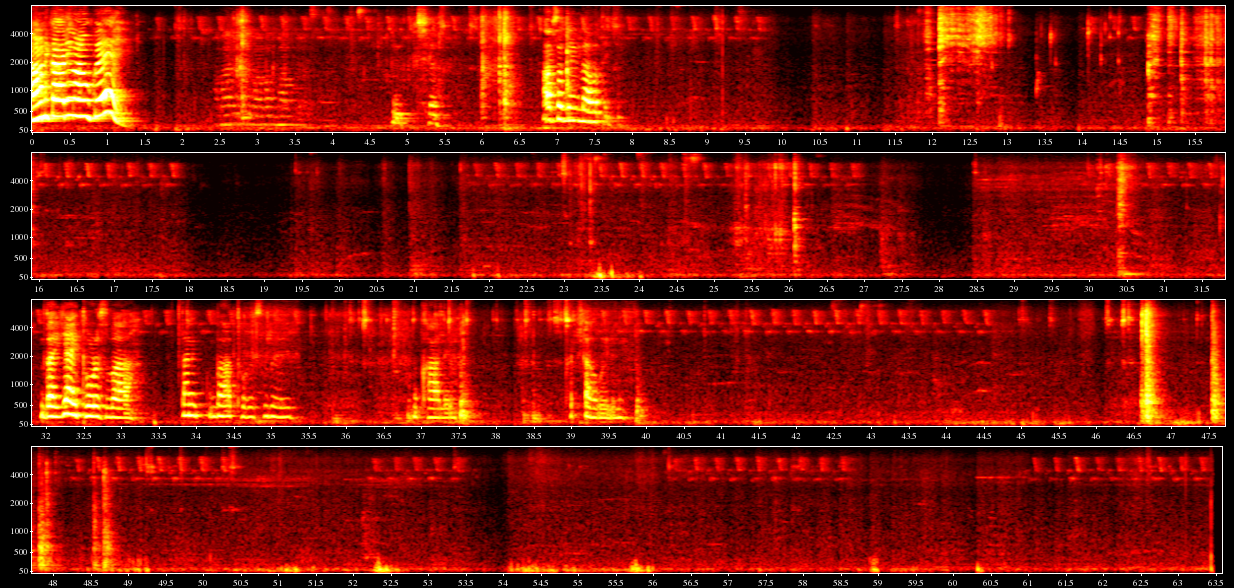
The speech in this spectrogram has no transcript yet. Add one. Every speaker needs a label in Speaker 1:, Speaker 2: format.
Speaker 1: खाना निकाली वहाँ के? अच्छा। आप सब लेने लाओ है दहिया ही थोड़ा सा बा तनिक बा थोड़ा सा रहे। खा ले खट्टा हो गई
